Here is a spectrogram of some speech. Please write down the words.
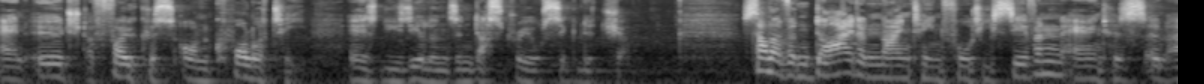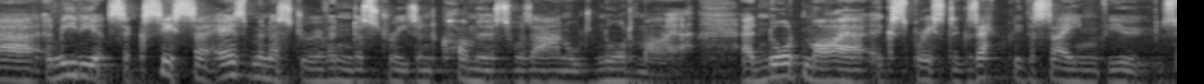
and urged a focus on quality as New Zealand's industrial signature. Sullivan died in 1947, and his uh, immediate successor as Minister of Industries and Commerce was Arnold Nordmeyer. And Nordmeyer expressed exactly the same views.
